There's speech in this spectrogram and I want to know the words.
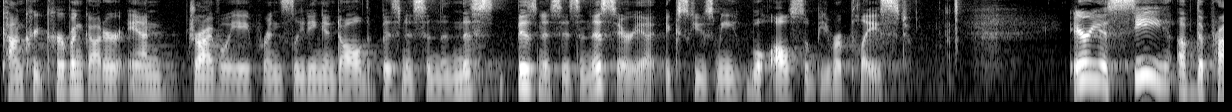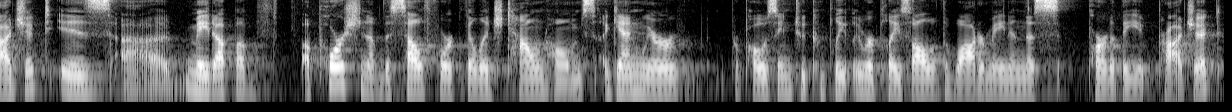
Concrete curb and gutter and driveway aprons leading into all the business in this, businesses in this area, excuse me, will also be replaced. Area C of the project is uh, made up of a portion of the South Fork Village townhomes. Again, we are proposing to completely replace all of the water main in this part of the project.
